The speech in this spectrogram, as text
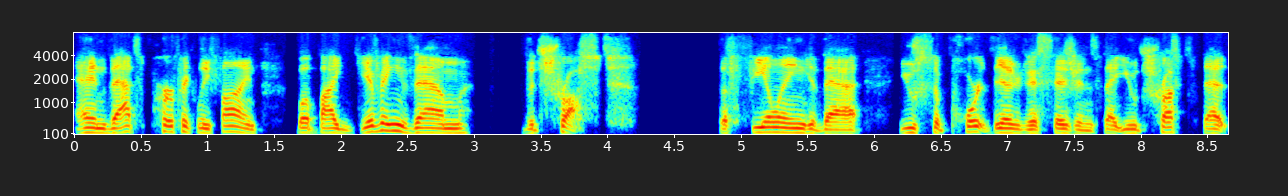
and that's perfectly fine. But by giving them the trust, the feeling that you support their decisions, that you trust that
